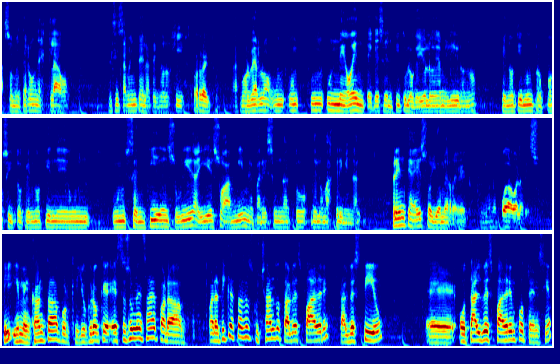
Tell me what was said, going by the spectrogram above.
a someterlo a un esclavo precisamente de la tecnología. Correcto. A volverlo un, un, neoente, que es el título que yo le doy a mi libro, ¿no? Que no tiene un propósito, que no tiene un, un sentido en su vida y eso a mí me parece un acto de lo más criminal. Frente a eso yo me revelo, yo no puedo avalar eso. Y, me encanta porque yo creo que este es un mensaje para, para ti que estás escuchando, tal vez padre, tal vez tío, eh, o tal vez padre en potencia,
